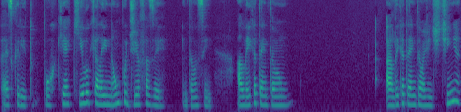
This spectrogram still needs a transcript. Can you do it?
é escrito: porque aquilo que a lei não podia fazer. Então, assim, a lei que até então. A lei que até então a gente tinha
